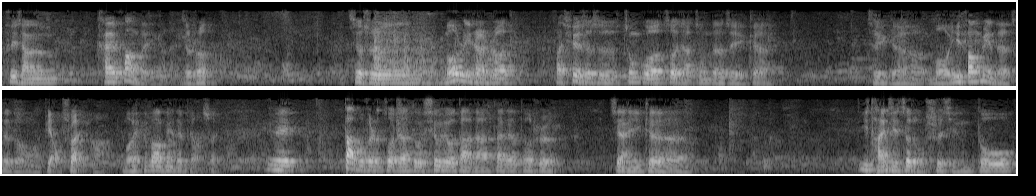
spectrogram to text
非常。开放的一个人，就是说，就是某种意义上说，他确实是中国作家中的这个这个某一方面的这种表率啊，某一方面的表率。因为大部分的作家都羞羞答答，大家都是这样一个，一谈起这种事情都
